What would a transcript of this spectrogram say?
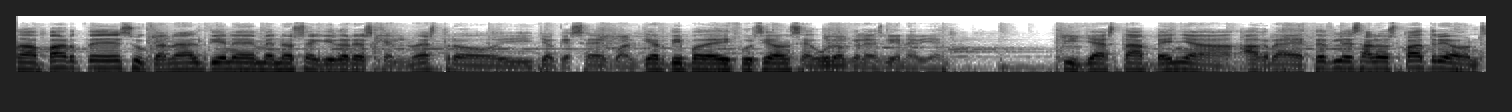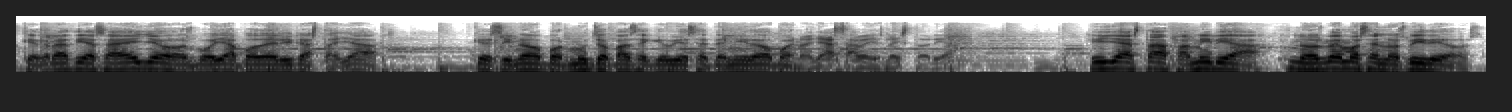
Aparte, su canal tiene menos seguidores que el nuestro y yo que sé, cualquier tipo de difusión seguro que les viene bien. Y ya está, Peña, agradecedles a los Patreons, que gracias a ellos voy a poder ir hasta allá. Que si no, por mucho pase que hubiese tenido, bueno, ya sabéis la historia. Y ya está, familia, nos vemos en los vídeos.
